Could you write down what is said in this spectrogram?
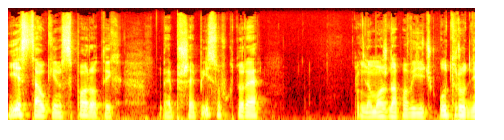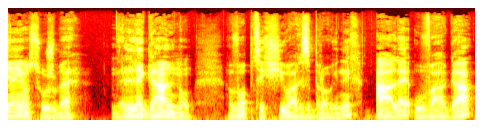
Jest całkiem sporo tych przepisów, które, no można powiedzieć, utrudniają służbę legalną w obcych siłach zbrojnych, ale uwaga,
